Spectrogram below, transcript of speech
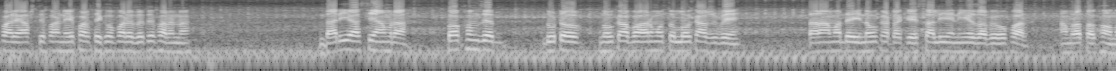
এপারে আসতে পারে না এপার থেকে ওপারে যেতে পারে না। দাঁড়িয়ে আছি আমরা। কখন যে দুটো নৌকা পাওয়ার মতো লোক আসবে, তারা আমাদের এই নৌকাটাকে চালিয়ে নিয়ে যাবে ওপার আমরা তখন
